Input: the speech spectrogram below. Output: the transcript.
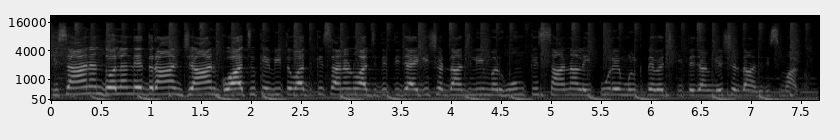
ਕਿਸਾਨ ਅੰਦੋਲਨ ਦੇ ਦੌਰਾਨ ਜਾਨ ਗਵਾ ਚੁੱਕੇ। ਵੀ ਤੋਂ ਵੱਧ ਕਿਸਾਨਾਂ ਨੂੰ ਅੱਜ ਦਿੱਤੀ ਜਾਏਗੀ ਸ਼ਰਧਾਂਜਲੀ। ਮਰਹੂਮ ਕਿਸਾਨਾਂ ਲਈ ਪੂਰੇ ਮੁਲਕ ਦੇ ਵਿੱਚ ਕੀਤੇ ਜਾਣਗੇ ਸ਼ਰਧਾਂਜਲੀ ਸਮਾਗਮ।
